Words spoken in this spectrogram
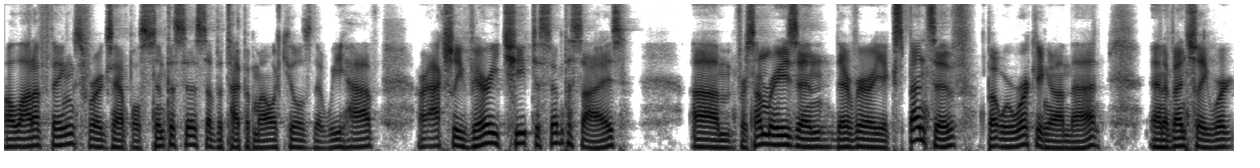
a lot of things. For example, synthesis of the type of molecules that we have are actually very cheap to synthesize. Um, for some reason, they're very expensive, but we're working on that, and eventually, we're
